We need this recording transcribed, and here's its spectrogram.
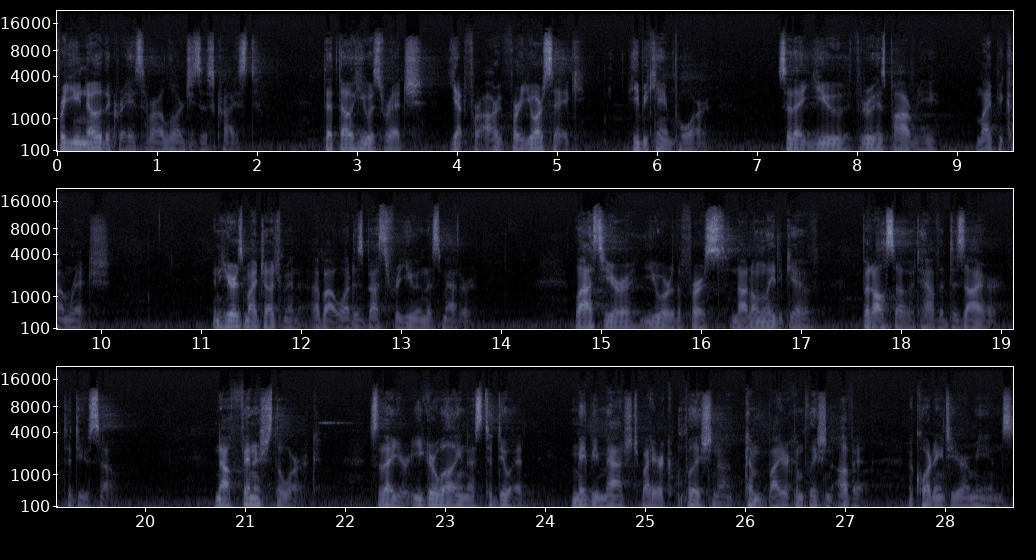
For you know the grace of our Lord Jesus Christ, that though he was rich, yet for, our, for your sake he became poor, so that you, through his poverty, might become rich. And here's my judgment about what is best for you in this matter. Last year, you were the first not only to give, but also to have the desire to do so. Now finish the work, so that your eager willingness to do it may be matched by your completion by your completion of it, according to your means.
